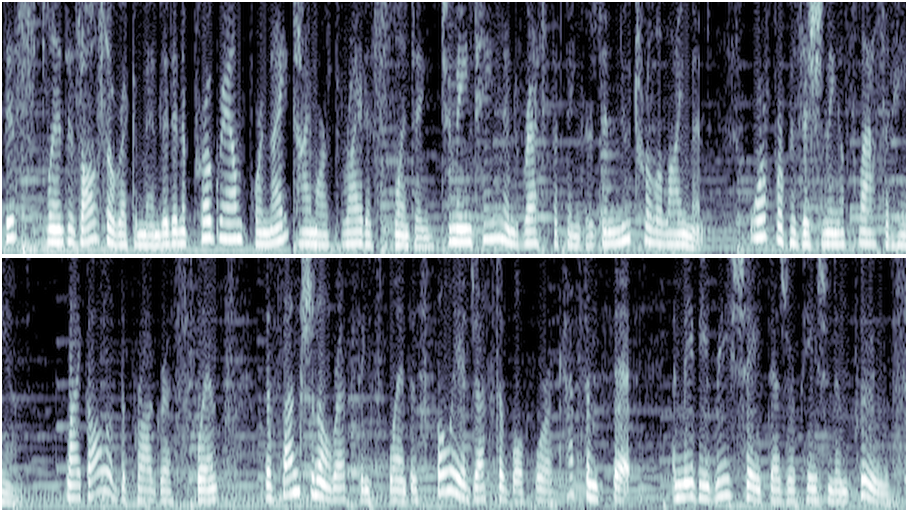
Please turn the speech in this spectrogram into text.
This splint is also recommended in a program for nighttime arthritis splinting to maintain and rest the fingers in neutral alignment or for positioning a flaccid hand. Like all of the Progress splints, the functional resting splint is fully adjustable for a custom fit and may be reshaped as your patient improves.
